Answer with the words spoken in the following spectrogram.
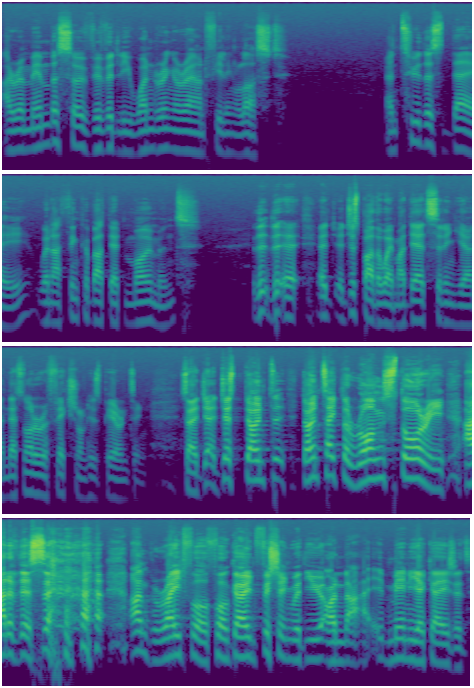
I remember so vividly wandering around feeling lost. And to this day, when I think about that moment, the, the, uh, uh, just by the way, my dad's sitting here, and that's not a reflection on his parenting. So j- just don't, don't take the wrong story out of this. I'm grateful for going fishing with you on uh, many occasions.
